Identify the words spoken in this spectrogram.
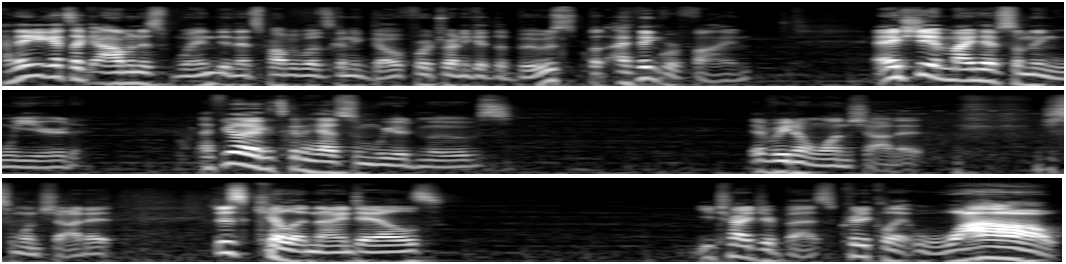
I think it gets like Ominous Wind, and that's probably what it's going to go for, trying to get the boost, but I think we're fine. Actually, it might have something weird. I feel like it's going to have some weird moves. If we don't one-shot it. Just one-shot it. Just kill it, Ninetales. You tried your best. Critical. Wow!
